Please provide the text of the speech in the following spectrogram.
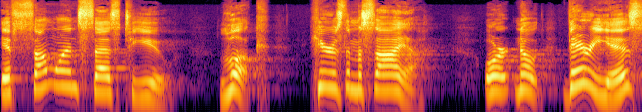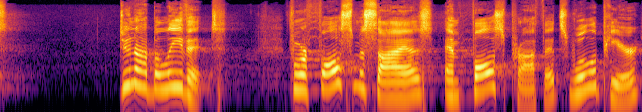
if someone says to you, Look, here's the Messiah, or no, there he is, do not believe it. For false messiahs and false prophets will appear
